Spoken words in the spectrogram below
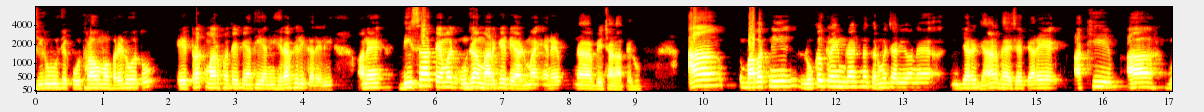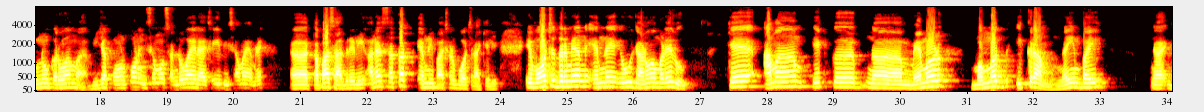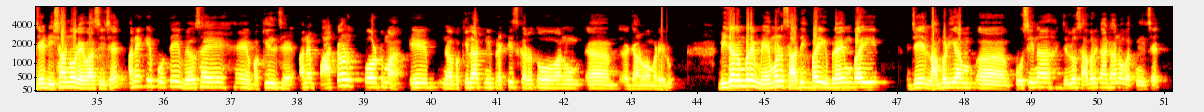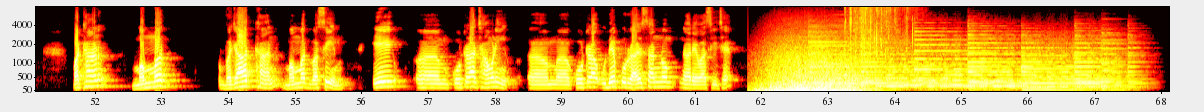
જીરું જે કોથળાઓમાં ભરેલું હતું, એ ટ્રક મારફતે ત્યાંથી એની હેરાફેરી કરેલી. અને ડીસા તેમજ ઊંઝા માર્કેટ યાર્ડમાં એને વેચાણ આપેલું. આ બાબતની લોકલ ક્રાઇમ બ્રાન્ચના કર્મચારીઓને જ્યારે જાણ થાય છે, ત્યારે આખી આ ગુનો કરવામાં બીજા કોણ કોણ ઈસમો સંડોવાયેલા છે, એ દિશામાં એમણે તપાસ આદરેલી અને સતત એમની પાછળ વોચ રાખેલી. એ વોચ દરમિયાન એમને એવું જાણવા મળેલું કે આમાં એક મેમણ મોહમ્મદ ઇકરામ નઈમભાઈ જે ડીસાનો રહેવાસી છે અને એ પોતે વ્યવસાય વકીલ છે અને પાટણ કોર્ટમાં એ વકીલાતની પ્રેક્ટિસ કરતો હોવાનું જાણવા મળેલું. બીજા નંબરે મેમણ સાદિકભાઈ ઇબ્રાહીમભાઈ, જે લાંબડિયા પોસીના જિલ્લો સાબરકાંઠાનો વતની છે. પઠાણ મોહમ્મદ વજાહત ખાન મોહમ્મદ વસીમ, એ કોટડા છાવણી કોટડા ઉદયપુર રાજસ્થાનનો રહેવાસી છે.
